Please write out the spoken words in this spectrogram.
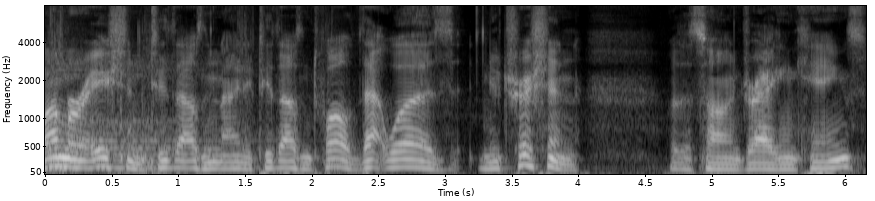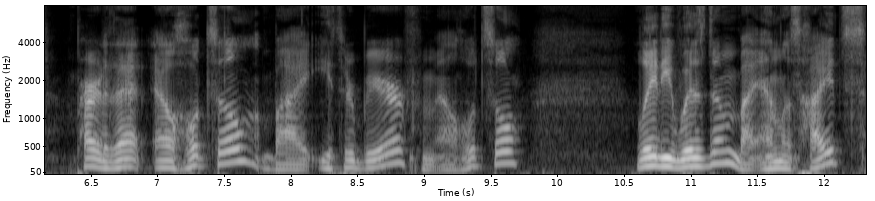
Agglomeration 2009 to 2012. That was Nutrition with the song Dragon Kings. Part of that, El Hotzel by Ether Beer from El Hotzel. Lady Wisdom by Endless Heights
